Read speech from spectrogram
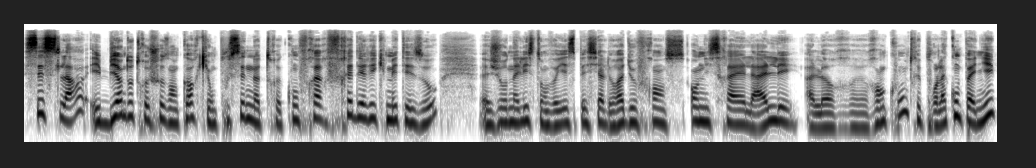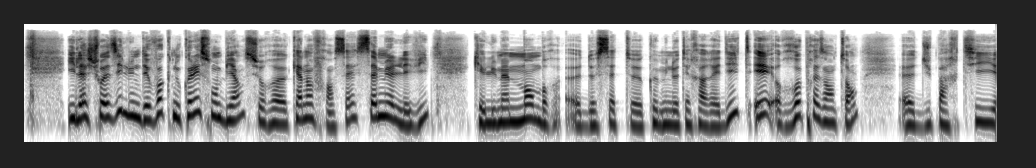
C'est cela et bien d'autres choses encore qui ont poussé notre confrère Frédéric Mettezo, euh, journaliste envoyé spécial de Radio France en Israël, à aller à leur euh, rencontre. Et pour l'accompagner, il a choisi l'une des voix que nous connaissons bien sur euh, Canon français, Samuel Lévy, qui est lui-même membre de cette communauté harédite et représentant du parti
